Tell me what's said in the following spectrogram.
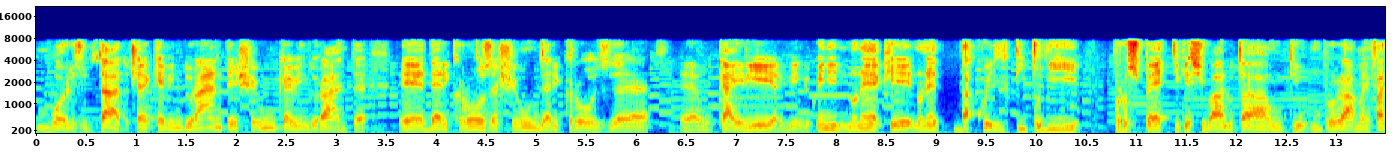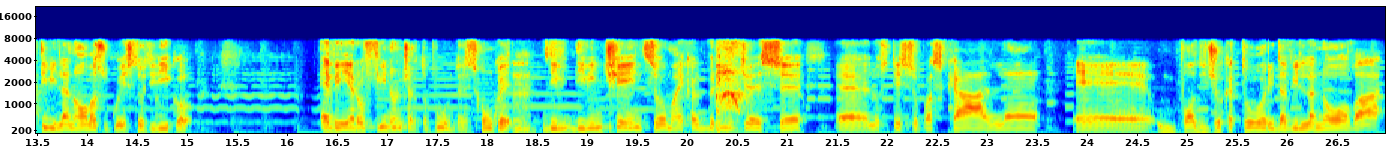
un buon risultato, cioè Kevin Durant esce un Kevin Durant, eh, Derrick Rose esce un Derrick Rose, eh, un Kyrie Irving, quindi non è che non è da quel tipo di prospetti che si valuta un, un programma. Infatti, Villanova su questo ti dico è vero fino a un certo punto. Comunque mm. di, di, Vincenzo, Michael Bridges, eh, lo stesso Pascal, eh, un po' di giocatori da Villanova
